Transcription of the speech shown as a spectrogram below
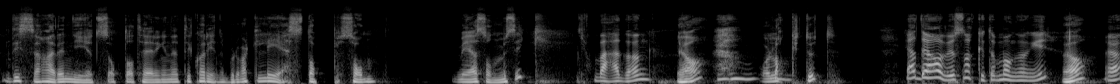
disse her nyhetsoppdateringene til Karine burde vært lest opp sånn, med sånn musikk? Hver gang. Ja. Og lagt ut. Ja, det har vi jo snakket om mange ganger. Ja. Ja.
